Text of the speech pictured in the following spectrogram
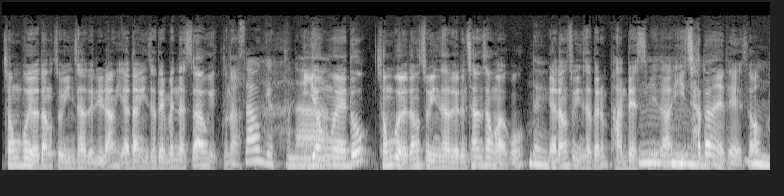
정부 여당 쪽 인사들이랑 야당 인사들이 맨날 싸우겠구나. 싸우겠구나. 이 경우에도 정부 여당 쪽 인사들은 찬성하고 네. 야당 쪽 인사들은 반대했습니다. 음. 이 차단에 대해서 음.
